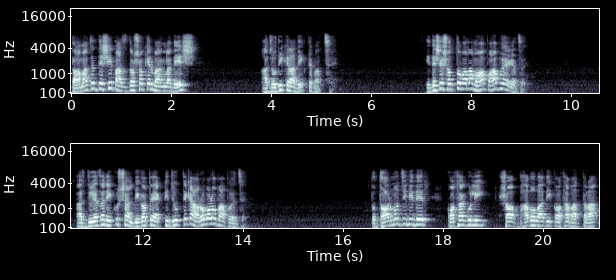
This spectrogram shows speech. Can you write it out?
তো আমাদের দেশে পাঁচ দশকের বাংলাদেশ আজ অধিকরা দেখতে পাচ্ছে। এদেশে সত্য বলা মহাপাপ হয়ে গেছে। আজ দুই হাজার একুশ সাল বিগত একটি যুগ থেকে আরও বড় পাপ হয়েছে। তো ধর্মজীবীদের কথাগুলি সব ভাববাদী কথাবার্তা,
